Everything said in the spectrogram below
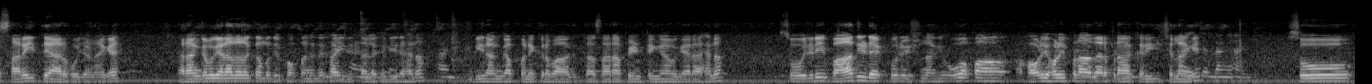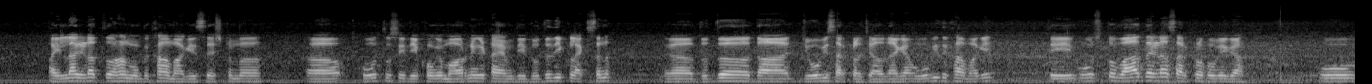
ਸਾਰੇ ਹੀ ਤਿਆਰ ਹੋ ਜਾਣਾ ਹੈਗਾ। ਰੰਗ ਵਗੈਰਾ ਦਾ ਕੰਮ ਦੇਖੋ ਆਪਾਂ ਨੇ ਦਿਖਾਈ ਦਿੱਤਾ ਲਖਵੀਰ ਹੈ ਨਾ? ਵੀ ਰੰਗ ਆਪਾਂ ਨੇ ਕਰਵਾ ਦਿੱਤਾ ਸਾਰਾ ਪੇਂਟਿੰਗਾਂ ਵਗੈਰਾ ਹੈ ਨਾ? ਸੋ ਜਿਹੜੀ ਬਾਅਦ ਦੀ ਡੈਕੋਰੇਸ਼ਨ ਆ ਗਈ ਉਹ ਆਪਾਂ ਹੌਲੀ ਹੌਲੀ ਪੜਾਦਾਰ ਪੜਾ ਕਰੀ ਚੱਲਾਂਗੇ। ਸੋ ਪਹਿਲਾਂ ਜਿਹੜਾ ਤੁਹਾਨੂੰ ਦਿਖਾਵਾਂਗੇ ਸਿਸਟਮ ਉਹ ਤੁਸੀਂ ਦੇਖੋਗੇ ਮਾਰਨਿੰਗ ਟਾਈਮ ਦੀ ਦੁੱਧ ਦੀ ਕਲੈਕਸ਼ਨ ਦੁੱਧ ਦਾ ਜੋ ਵੀ ਸਰਕਲ ਚੱਲਦਾ ਹੈਗਾ ਉਹ ਵੀ ਦਿਖਾਵਾਂਗੇ। ਤੇ ਉਸ ਤੋਂ ਬਾਅਦ ਦਾ ਜਿਹੜਾ ਸਰਕਲ ਹੋਵੇਗਾ, ਉਹ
